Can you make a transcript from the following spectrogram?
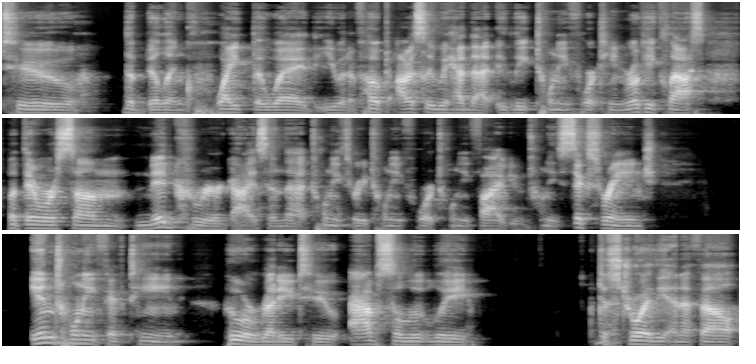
to the billing quite the way that you would have hoped. Obviously, we had that elite 2014 rookie class, but there were some mid career guys in that 23, 24, 25, even 26 range in 2015 who were ready to absolutely destroy the NFL.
